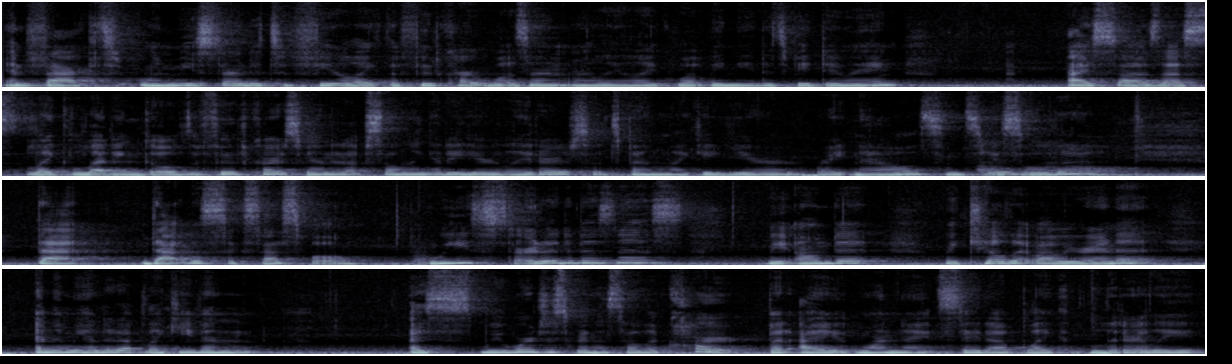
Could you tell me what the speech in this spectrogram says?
In fact, when we started to feel like the food cart wasn't really like what we needed to be doing, I saw as us like letting go of the food cart. So we ended up selling it a year later. So it's been like a year right now since we Oh, sold wow. it. That that was successful. We started a business, we owned it, we killed it while we were in it, and then we ended up like even as we were just going to sell the cart, but I one night stayed up like literally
